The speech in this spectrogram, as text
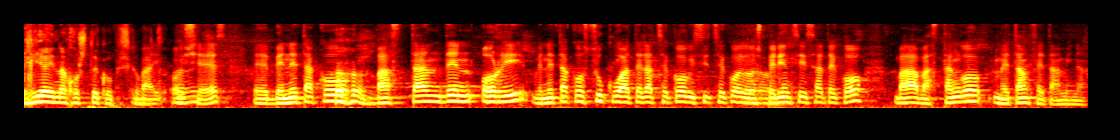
Erriaina josteko pixka Bai, bat. hoxe ez. E, benetako baztan den horri, benetako zuku ateratzeko, bizitzeko edo esperientzia izateko, ba, baztango metanfetamina.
